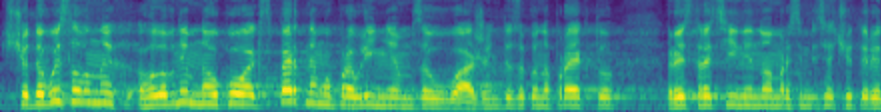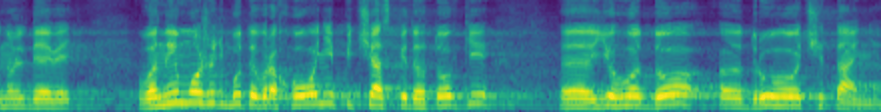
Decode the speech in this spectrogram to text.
Щодо висловлених Головним науково-експертним управлінням зауважень до законопроекту реєстраційний номер 7409, вони можуть бути враховані під час підготовки е, його до е, другого читання.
